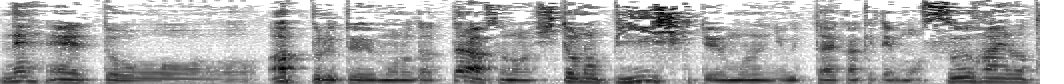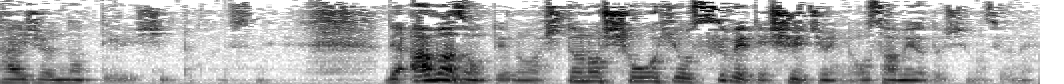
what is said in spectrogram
ね、えっ、ー、と、Apple というものだったら、その人の美意識というものに訴えかけても崇拝の対象になっているし、とかですね。で、Amazon というのは人の消費をすべて集中に収めようとしてますよね。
